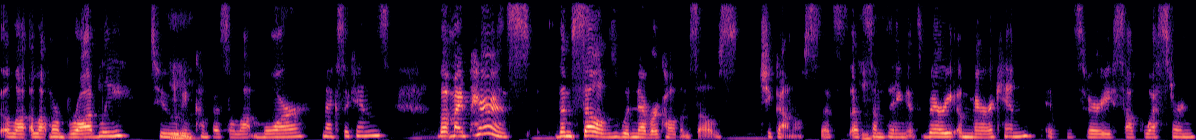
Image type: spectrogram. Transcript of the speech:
a lot a lot more broadly to Mhm. encompass a lot more Mexicans. But my parents themselves would never call themselves Chicanos. That's that's Mhm. something. It's very American. It's very southwestern.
